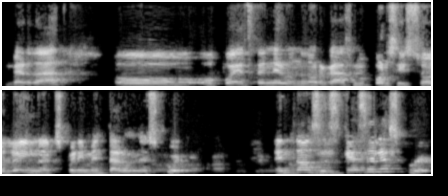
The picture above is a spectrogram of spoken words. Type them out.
¿verdad? O, o puedes tener un orgasmo por sí solo y no experimentar un squirt. Entonces, ¿qué es el squirt?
